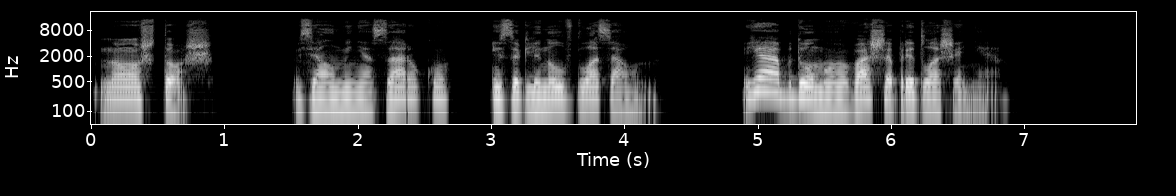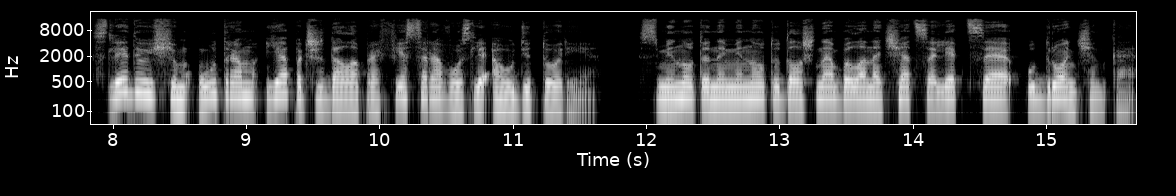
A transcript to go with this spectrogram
Ну что ж, взял меня за руку и заглянул в глаза он. Я обдумаю ваше предложение. Следующим утром я поджидала профессора возле аудитории. С минуты на минуту должна была начаться лекция у Дронченко,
